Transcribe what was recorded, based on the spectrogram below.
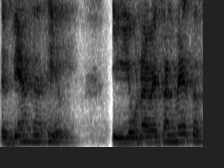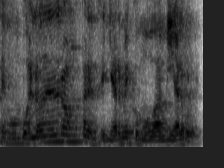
Es bien sencillo. Y una vez al mes hacen un vuelo de dron para enseñarme cómo va mi árbol.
